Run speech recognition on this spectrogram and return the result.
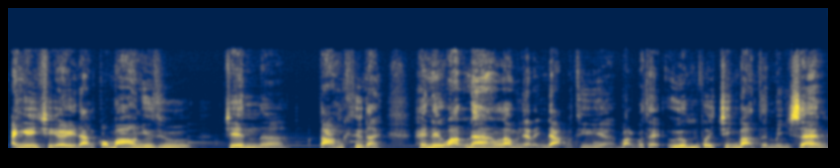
anh ấy, chị ấy đang có bao nhiêu thứ trên ờ, 8 cái thứ này. Hay nếu bạn đang là một nhà lãnh đạo thì ờ, bạn có thể ướm với chính bản thân mình xem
